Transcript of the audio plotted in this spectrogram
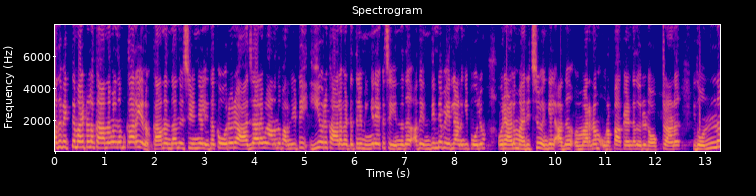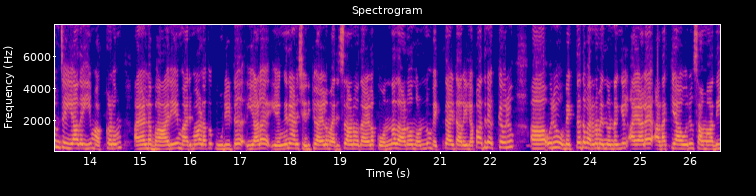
അത് വ്യക്തമായിട്ടുള്ള കാരണങ്ങൾ നമുക്ക് അറിയണം. കാരണം എന്താന്ന് വെച്ച് കഴിഞ്ഞാൽ ഇതൊക്കെ ഓരോരോ ആചാരങ്ങളാണെന്ന് പറഞ്ഞിട്ട് ഈ ഒരു കാലഘട്ടത്തിലും ഇങ്ങനെയൊക്കെ ചെയ്യുന്നത് അത് എന്തിന്റെ പേരിലാണെങ്കിൽ പോലും ഒരാൾ മരിച്ചുവെങ്കിൽ അത് മരണം ഉറപ്പാക്കേണ്ടത് ഒരു ഡോക്ടറാണ് ഇതൊന്നും ചെയ്യാതെ ഈ മക്കളും അയാളുടെ ഭാര്യയും മരുമകളൊക്കെ കൂടിയിട്ട് ഇയാളെ എങ്ങനെയാണ് ശരിക്കും അയാൾ മരിച്ചതാണോ അത് അയാളെ കൊന്നതാണോ എന്നൊന്നും വ്യക്തമായിട്ട് അറിയില്ല. അപ്പൊ അതിനൊക്കെ ഒരു ഒരു വ്യക്തത വരണം എന്നുണ്ടെങ്കിൽ അയാളെ അടക്കിയ ആ ഒരു സമാധി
